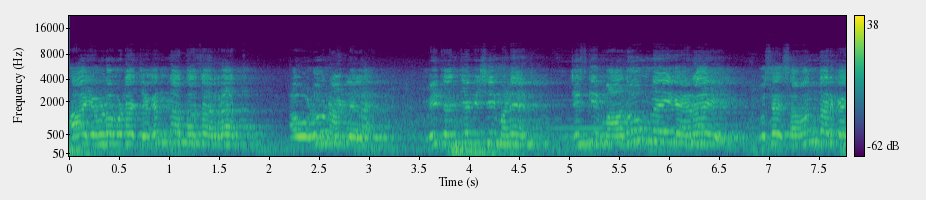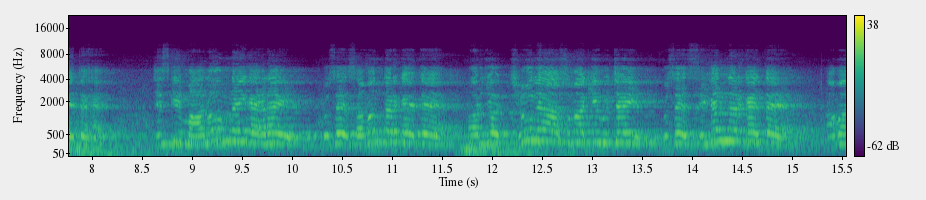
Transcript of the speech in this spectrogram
हा एवढा मोठा जगन्नाथाचा रथ हा ओढून आणलेला आहे. मी त्यांच्याविषयी म्हणेन जिसकी मालूम नाही गहराई उसे समंदर कहते हैं. जिसकी मालूम नहीं गहराई उसे समंदर कहते हैं और जो छू ले आसमां की ऊंचाई उसे सिकंदर कहते हैं। आम्हा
